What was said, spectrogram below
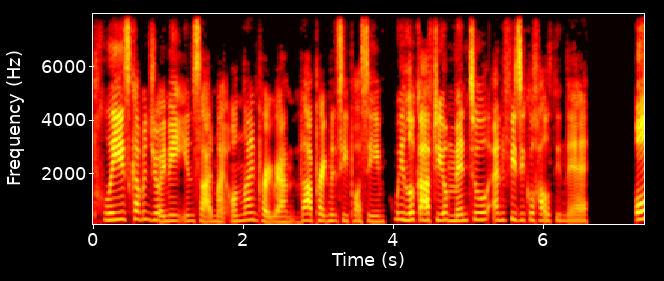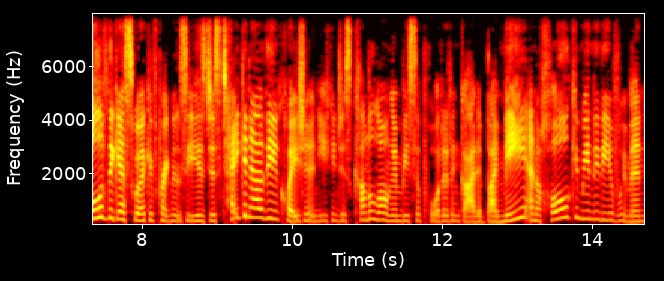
please come and join me inside my online program, The Pregnancy Posse. We look after your mental and physical health in there. All of the guesswork of pregnancy is just taken out of the equation. You can just come along and be supported and guided by me and a whole community of women.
